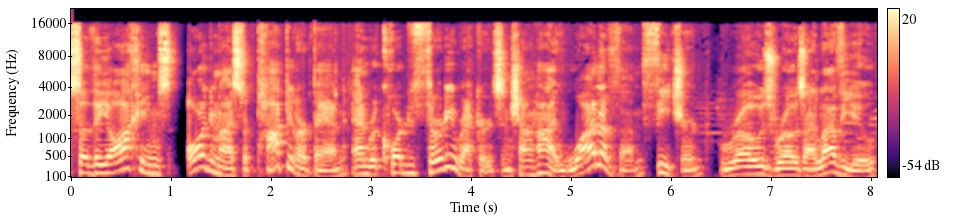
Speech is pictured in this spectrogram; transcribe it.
So the Joachims organized a popular band and recorded 30 records in Shanghai. One of them featured Rose, Rose, I Love You,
